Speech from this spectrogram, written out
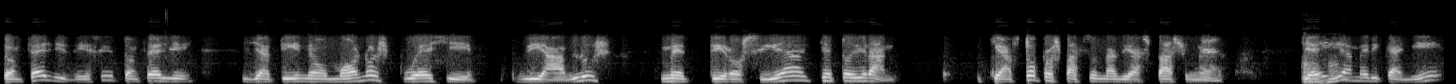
Τον θέλει η Δύση, τον θέλει γιατί είναι ο μόνος που έχει διάβλους με τη Ρωσία και το Ιράν. Και αυτό προσπαθούν να διασπάσουν και οι Αμερικανοί,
